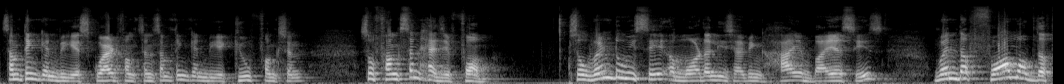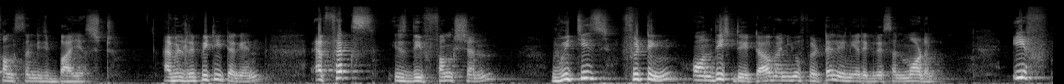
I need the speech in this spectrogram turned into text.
Something can be a squared function something can be a cube function. So function has a form. So when do we say a model is having high bias is when the form of the function is biased. I will repeat it again. fx is the function which is fitting on this data when you fit a linear regression model. If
